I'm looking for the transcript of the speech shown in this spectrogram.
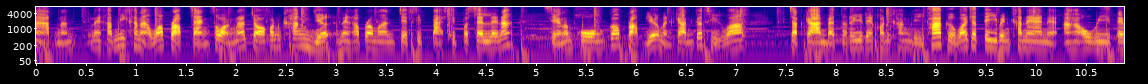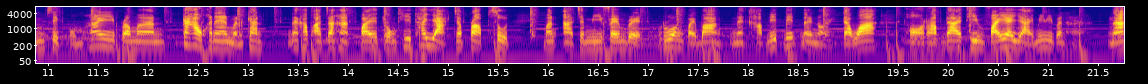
นาดนั้นนะครับนี่ขนาดว่าปรับแสงสว่างหน้าจอค่อนข้างเยอะนะครับประมาณ 70-80%เลยนะเสียงลำโพงก็ปรับเยอะเหมือนกันก็ถือว่า จัดการแบตเตอรี่ได้ค่อนข้างดี ถ้าเกิดว่าจะตีเป็นคะแนนเนี่ย ROV เต็ม 10 ผมให้ประมาณ 9 คะแนนเหมือนกันนะครับอาจจะหักไปตรงที่ถ้าอยากจะปรับสุด มันอาจจะมีเฟรมเรทร่วงไปบ้างนะครับนิดๆหน่อยๆ แต่ว่าพอรับได้ทีมไฟใหญ่ๆ ไม่มีปัญหานะ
